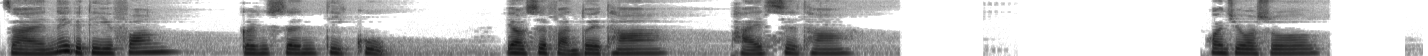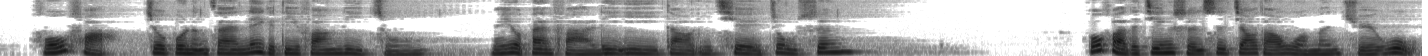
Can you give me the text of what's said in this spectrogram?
在那个地方根深蒂固。要是反对他，排斥他，换句话说，佛法就不能在那个地方立足，没有办法利益到一切众生。佛法的精神是教导我们觉悟，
